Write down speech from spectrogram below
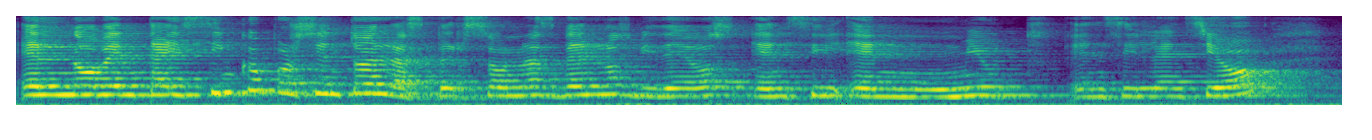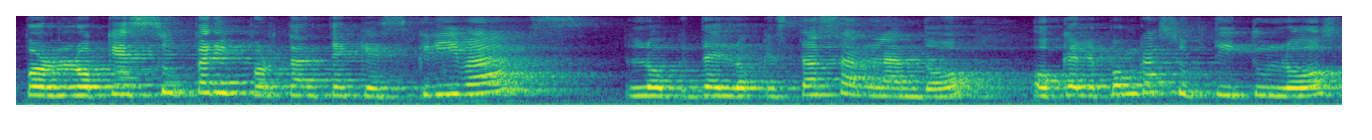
el 95% de las personas ven los videos en, en mute, en silencio, por lo que es súper importante que escribas lo, de lo que estás hablando o que le pongas subtítulos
